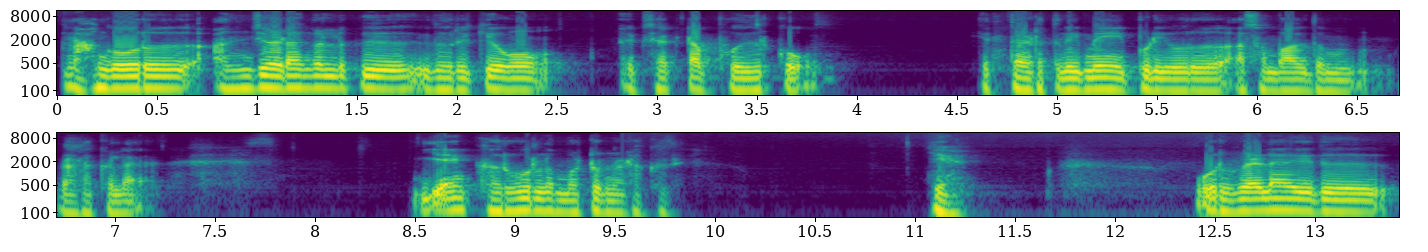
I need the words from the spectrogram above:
நாங்கள் ஒரு அஞ்சு இடங்களுக்கு இது வரைக்கும் எக்ஸாக்டாக போயிருக்கோம். எந்த இடத்துலையுமே இப்படி ஒரு அசம்பாவிதம் நடக்கலை. ஏன் கரூரில் மட்டும் நடக்குது? ஏன்? ஒருவேளை இது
